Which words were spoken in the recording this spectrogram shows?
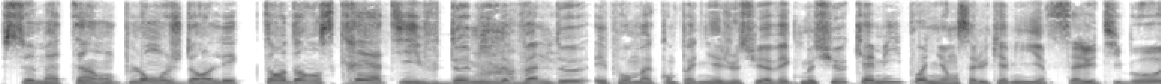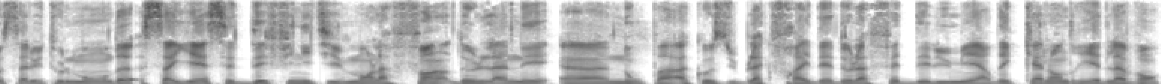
Ce matin, on plonge dans les tendances créatives 2022 et pour m'accompagner, je suis avec monsieur Camille Poignant. Salut Camille. Salut Thibaut, salut tout le monde. Ça y est, c'est définitivement la fin de l'année, euh, non pas à cause du Black Friday, de la fête des lumières, des calendriers de l'Avent.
